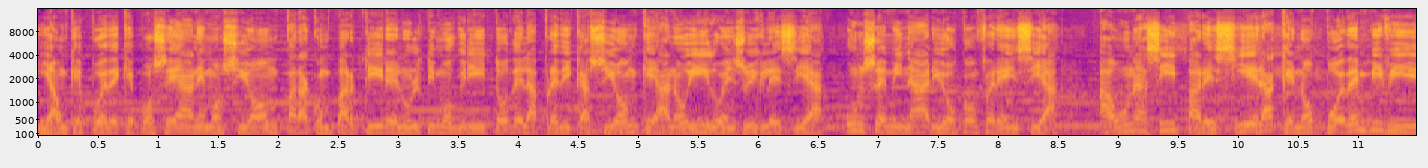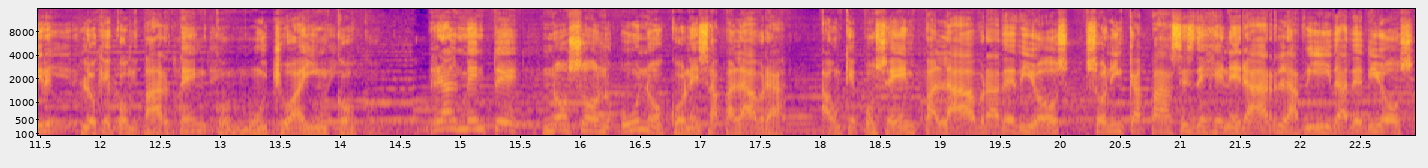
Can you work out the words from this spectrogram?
Y aunque puede que posean emoción para compartir el último grito de la predicación que han oído en su iglesia, un seminario o conferencia, aún así pareciera que no pueden vivir lo que comparten con mucho ahínco realmente no son uno con esa palabra. Aunque poseen palabra de Dios, son incapaces de generar la vida de Dios.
